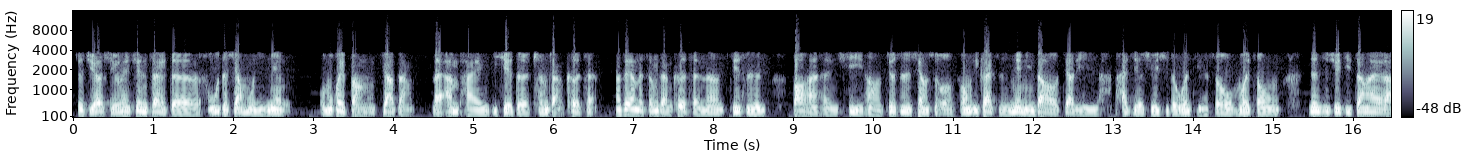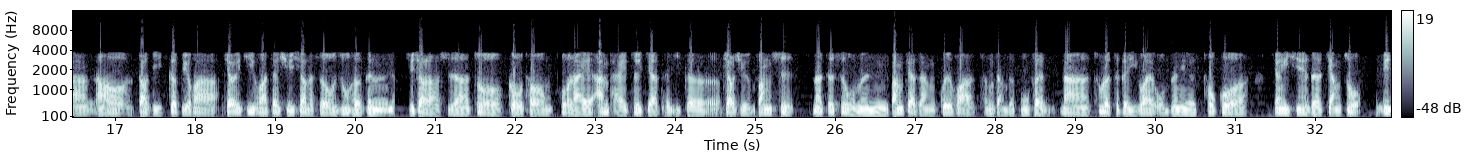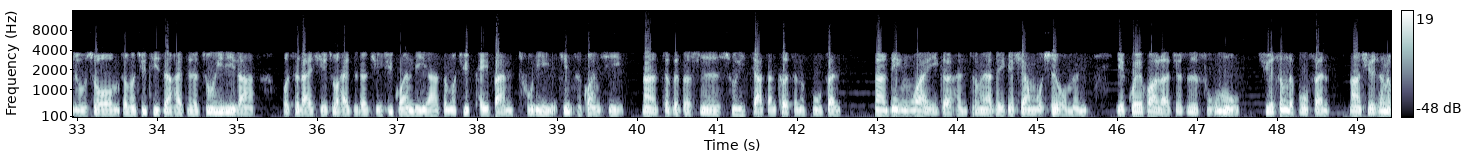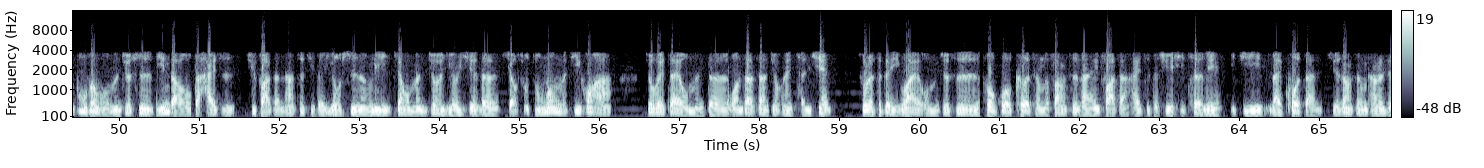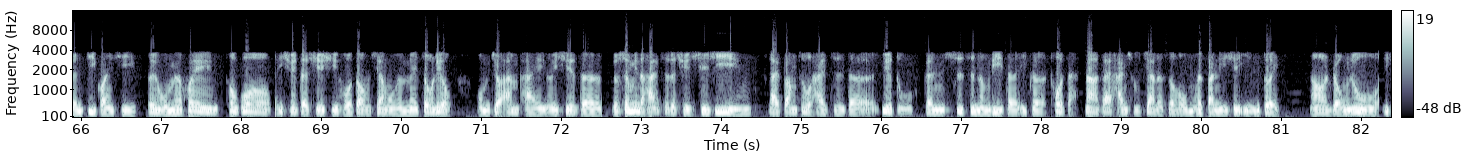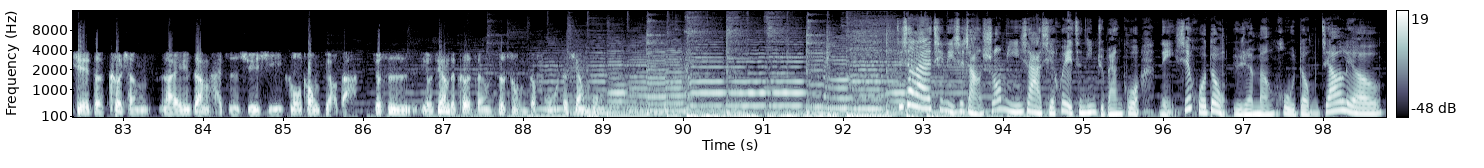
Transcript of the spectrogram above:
最主要协会现在的服务的项目里面，我们会帮家长来安排一些的成长课程。那这样的成长课程呢，其实包含很细哈，就是像说从一开始面临到家里孩子有学习的问题的时候，我们会从认识学习障碍啦，然后到底个别化教育计划在学校的时候如何跟学校老师啊做沟通，或来安排最佳的一个教学方式。那这是我们帮家长规划成长的部分。那除了这个以外，我们也透过像一些的讲座，例如说怎么去提升孩子的注意力啦，或是来协助孩子的情绪管理啊，怎么去陪伴处理亲子关系。那这个都是属于家长课程的部分。那另外一个很重要的一个项目是，我们也规划了，就是服务学生的部分。那学生的部分，我们就是引导的孩子去发展他自己的优势能力，像我们就有一些的小树逐梦的计划，就会在我们的网站上就会呈现。除了这个以外，我们就是透过课程的方式来发展孩子的学习策略，以及来扩展学上生他的人际关系。所以我们会透过一些的学习活动，像我们每周六。我们就安排有一些的有生命的汉字的学学习营，来帮助孩子的阅读跟识字能力的一个拓展。那在寒暑假的时候，我们会办理一些营队，然后融入一些的课程，来让孩子学习沟通表达。就是有这样的课程，这是我们的服务的项目。接下来，请理事长说明一下协会曾经举办过哪些活动，与人们互动交流。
